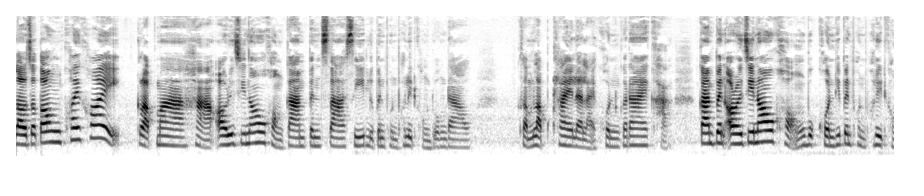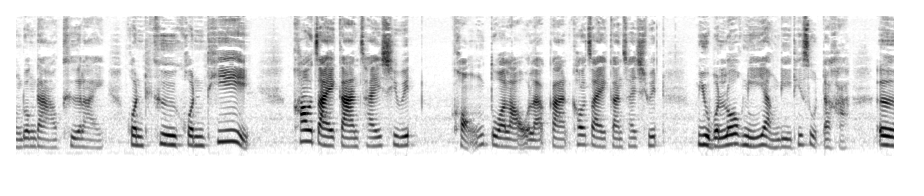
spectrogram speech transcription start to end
เราจะต้องค่อยๆกลับมาหาออริจินัลของการเป็น Star Seed หรือเป็นผลผลิตของดวงดาวสำหรับใครหลาย ๆ คนก็ได้ค่ะ การเป็นออริจินัลของบุคคลที่เป็นผลผลิตของดวงดาวคืออะไร คนคือคนที่เข้าใจการใช้ชีวิตของตัวเราและการเข้าใจการใช้ชีวิตอยู่บนโลกนี้อย่างดีที่สุดอะค่ะ เออ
